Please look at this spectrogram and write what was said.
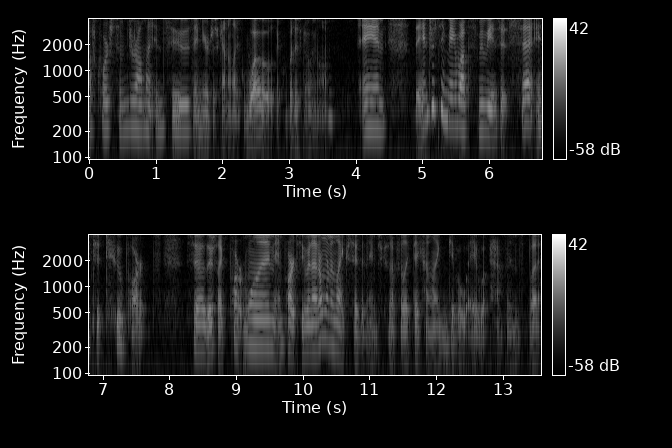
of course some drama ensues and you're just kind of like, "Whoa, like what is going on?" And the interesting thing about this movie is it's set into two parts. So there's like part one and part two, and I don't want to like say the names because I feel like they kind of like give away what happens. But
